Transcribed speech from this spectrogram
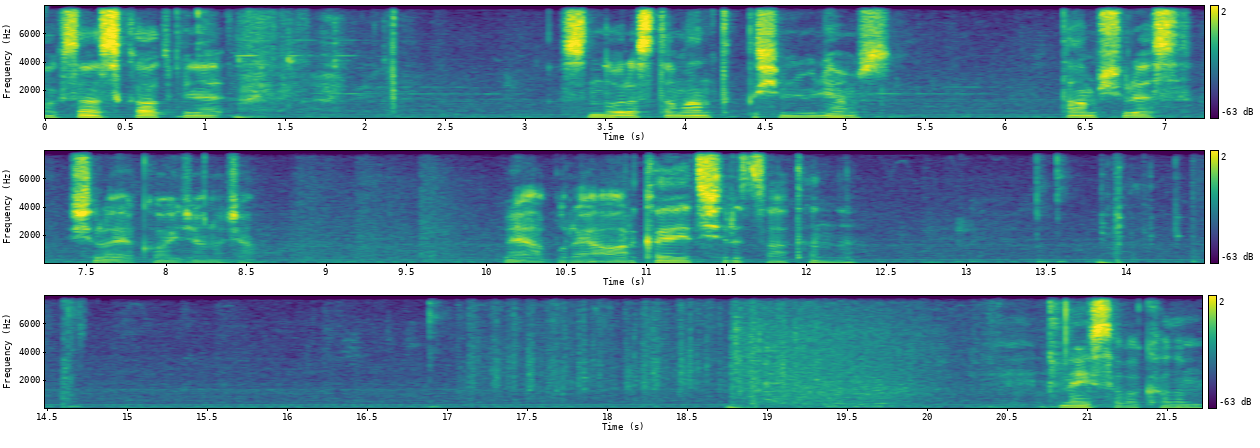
Baksana scout bile aslında orası da mantıklı şimdi biliyor musun? Tam şurası. Şuraya koyacaksın hocam. Veya buraya arkaya yetişiriz zaten de. Neyse bakalım.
